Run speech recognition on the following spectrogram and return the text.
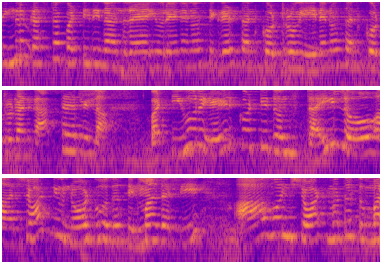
ತಿಂಗಳು ಕಷ್ಟಪಟ್ಟಿದ್ದೀನಿ ಅಂದ್ರೆ ಇವ್ರು ಏನೇನೋ ಸಿಗರೇಟ್ ತಂದು ಕೊಟ್ರು ಏನೇನೋ ತಂದು ಕೊಟ್ರು ನನಗೆ ಆಗ್ತಾ ಇರಲಿಲ್ಲ. ಬಟ್ ಇವ್ರು ಹೇಳ್ಕೊಟ್ಟಿದ್ದು ಒಂದು ಸ್ಟೈಲು ಆ ಶಾರ್ಟ್ ನೀವು ನೋಡ್ಬೋದು ಸಿನಿಮಾದಲ್ಲಿ, ಆ ಒಂದು ಶಾರ್ಟ್ ಮಾತ್ರ ತುಂಬಾ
